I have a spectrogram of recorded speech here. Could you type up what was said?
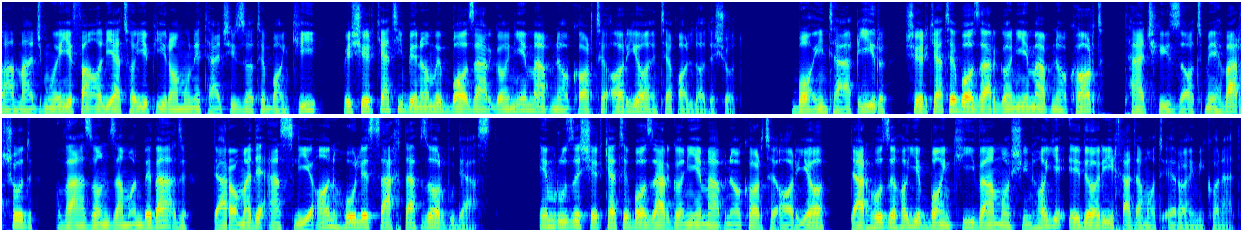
و مجموعه فعالیت های پیرامون تجهیزات بانکی به شرکتی به نام بازرگانی مبناکارت آریا انتقال داده شد. با این تغییر شرکت بازرگانی مبناکارت تجهیزات محور شد و از آن زمان به بعد درآمد اصلی آن حول سخت افزار بوده است. امروز شرکت بازرگانی مبناکارت آریا در حوزه های بانکی و ماشین های اداری خدمات ارائه می کند.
